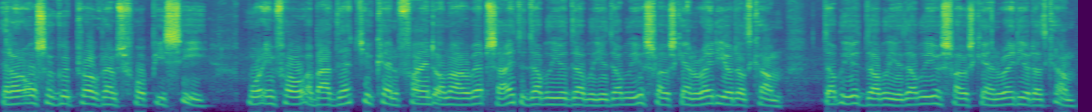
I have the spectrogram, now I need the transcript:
There are also good programs for PC. More info about that you can find on our website www.slowscanradio.com www.slowscanradio.com.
